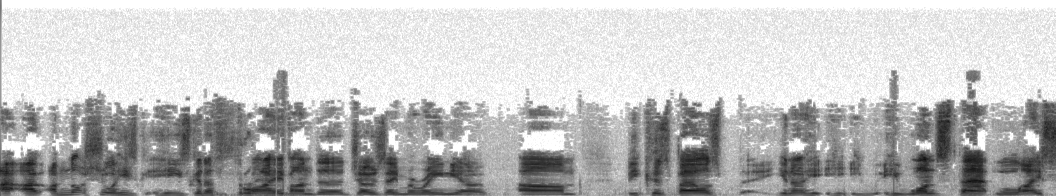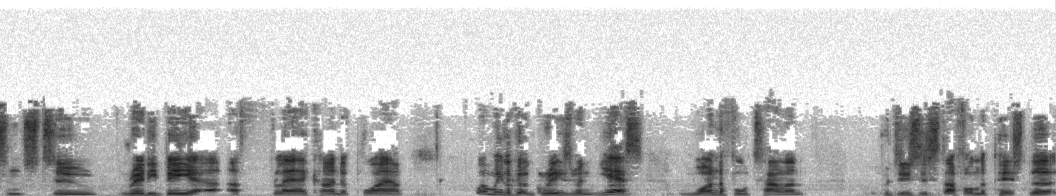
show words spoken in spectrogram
I, I'm not sure he's he's going to thrive under Jose Mourinho um, because Bale's you know he, he he wants that license to really be a, a flair kind of player. When we look at Griezmann, yes, wonderful talent, produces stuff on the pitch that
